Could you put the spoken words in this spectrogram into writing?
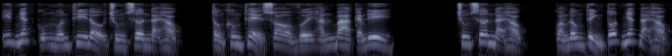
ít nhất cũng muốn thi đậu Trung Sơn Đại học, tổng không thể so với hắn ba kém đi. Trung Sơn Đại học, Quảng Đông tỉnh tốt nhất đại học,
